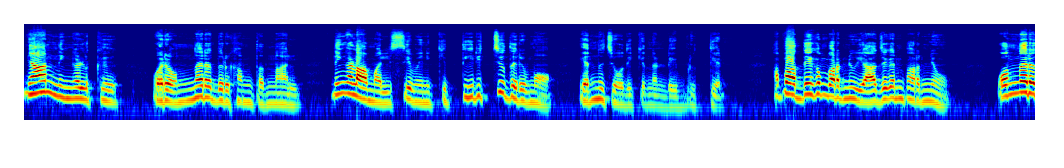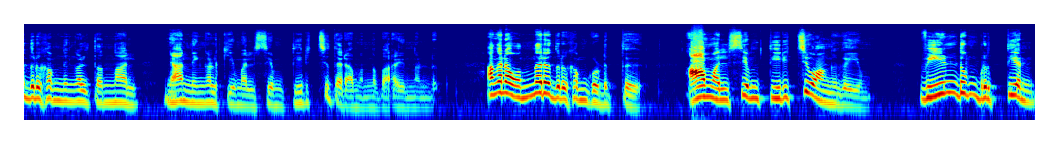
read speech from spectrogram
ഞാൻ നിങ്ങൾക്ക് ഒരൊന്നര ദീർഘം തന്നാൽ നിങ്ങൾ ആ മത്സ്യം എനിക്ക് തിരിച്ചു തരുമോ എന്ന് ചോദിക്കുന്നുണ്ട് ഈ ഭൃത്യൻ. അപ്പോൾ അദ്ദേഹം പറഞ്ഞു യാചകൻ പറഞ്ഞു ഒന്നര ദൃഹം നിങ്ങൾ തന്നാൽ ഞാൻ നിങ്ങൾക്ക് ഈ മത്സ്യം തിരിച്ചു തരാമെന്ന് പറയുന്നുണ്ട്. അങ്ങനെ ഒന്നര ദൃഹം കൊടുത്ത് ആ മത്സ്യം തിരിച്ചു വാങ്ങുകയും വീണ്ടും ഭൃത്യൻ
